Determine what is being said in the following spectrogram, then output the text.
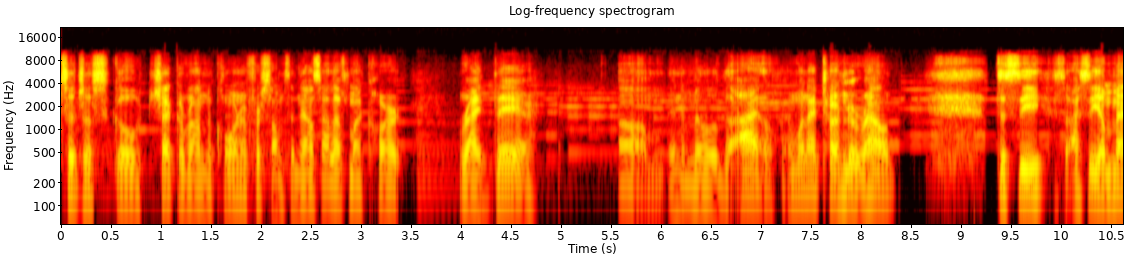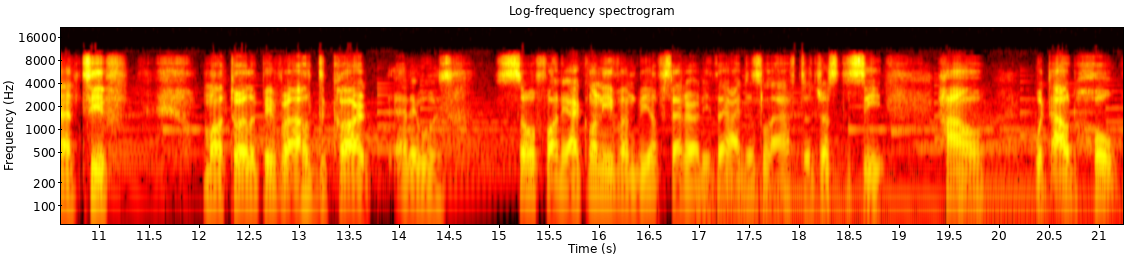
to just go check around the corner for something else. I left my cart right there um, in the middle of the aisle. And when I turned around to see, so I see a man thief my toilet paper out the cart. And it was so funny. I couldn't even be upset or anything. I just laughed just to see how without hope,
